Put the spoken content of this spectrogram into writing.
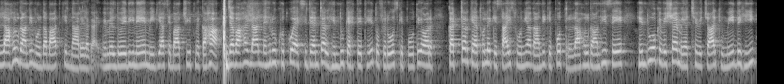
राहुल गांधी मुर्दाबाद के नारे लगाए। विमल द्विवेदी ने मीडिया से बातचीत में कहा, जवाहरलाल नेहरू खुद को एक्सीडेंटल हिंदू कहते थे तो फिरोज के पोते और कट्टर कैथोलिक ईसाई सोनिया गांधी के पुत्र राहुल गांधी से हिंदुओं के विषय में अच्छे विचार की उम्मीद ही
